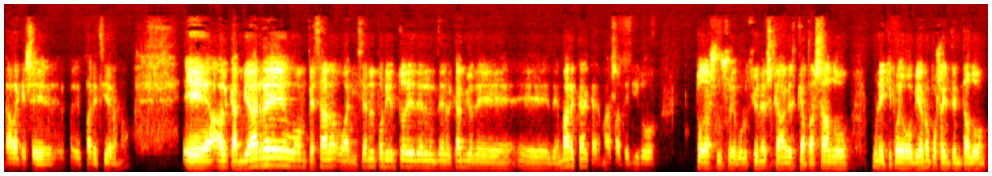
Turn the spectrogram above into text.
nada que se pareciera. Eh, al cambiar eh, o empezar o iniciar el proyecto del, cambio de, marca, que además ha tenido todas sus evoluciones cada vez que ha pasado un equipo de gobierno, pues ha intentado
